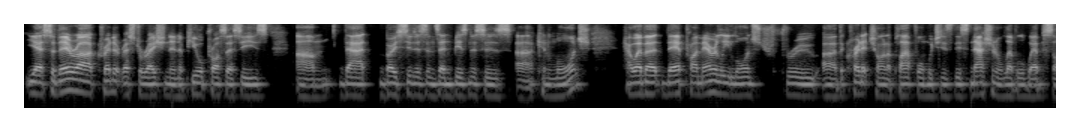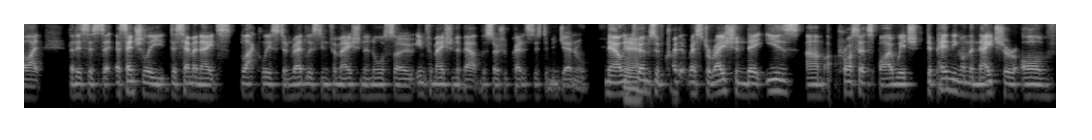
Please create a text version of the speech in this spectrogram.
yes. So there are credit restoration and appeal processes um, that both citizens and businesses uh, can launch. However, they're primarily launched through uh, the Credit China platform, which is this national level website that is essentially disseminates blacklist and red list information and also information about the social credit system in general. Now, in yeah. terms of credit restoration, there is um, a process by which, depending on the nature of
